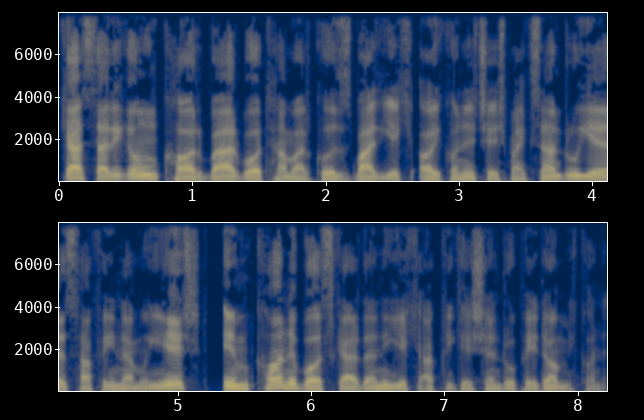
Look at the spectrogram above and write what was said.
که از طریق اون کاربر با تمرکز بر یک آیکون چشمکزن روی صفحه نمایش امکان باز کردن یک اپلیکیشن رو پیدا می‌کنه.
